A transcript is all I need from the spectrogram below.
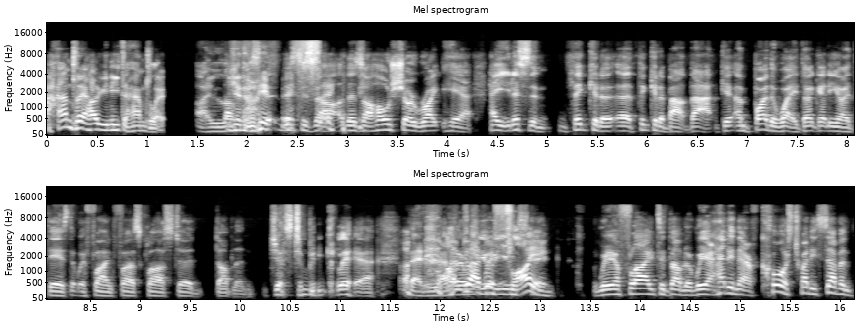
handle it how you need to handle it. I love You know, this. This is a, there's a whole show right here. Hey, listen, thinking uh, thinking about that. Get, and by the way, don't get any ideas that we're flying first class to Dublin. Just to be clear, Benny. I don't I'm glad we're flying. We are flying to Dublin. We are heading there, of course, 27th,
